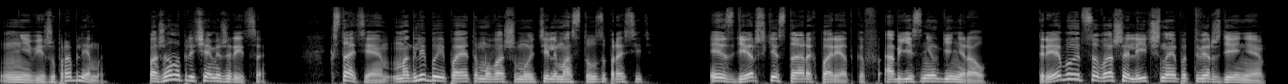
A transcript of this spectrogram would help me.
Не вижу проблемы. Пожала плечами жрица. Кстати, могли бы и по этому вашему телемосту запросить. Издержки старых порядков, объяснил генерал. Требуется ваше личное подтверждение.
